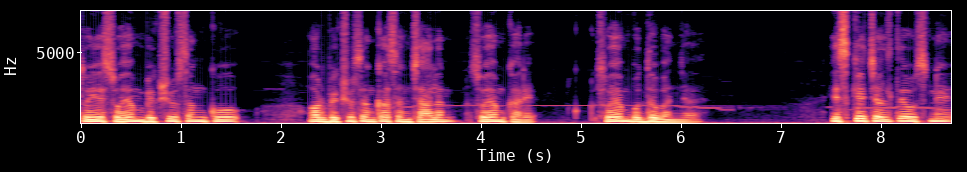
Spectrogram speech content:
तो ये स्वयं भिक्षु संघ को और भिक्षु संघ का संचालन स्वयं करे, स्वयं बुद्ध बन जाए। इसके चलते उसने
